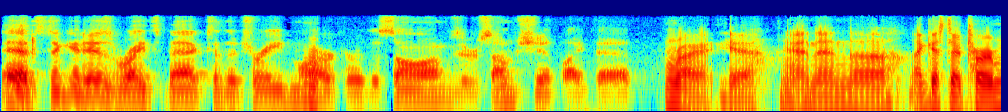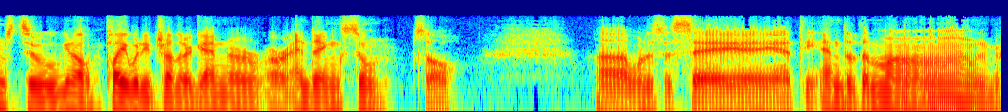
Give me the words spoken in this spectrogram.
Yeah, it's to get his rights back to the trademark or the songs or some shit like that. right, yeah, and then uh, I guess their terms to you know play with each other again are, are ending soon. So, uh, what does it say at the end of the month?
